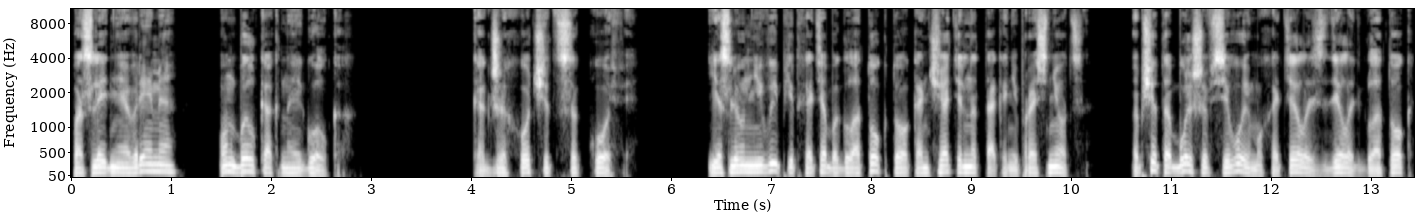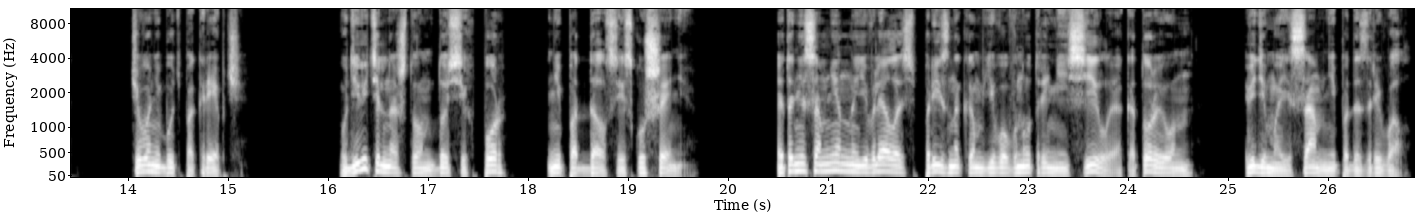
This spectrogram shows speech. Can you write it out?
Последнее время он был как на иголках. Как же хочется кофе. Если он не выпьет хотя бы глоток, то окончательно так и не проснется. Вообще-то больше всего ему хотелось сделать глоток чего-нибудь покрепче. Удивительно, что он до сих пор не поддался искушению. Это, несомненно, являлось признаком его внутренней силы, о которой он, видимо, и сам не подозревал.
